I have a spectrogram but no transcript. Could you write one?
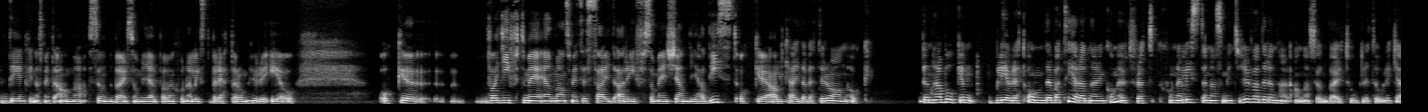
det är en kvinna som heter Anna Sundberg som med hjälp av en journalist berättar om hur det är att och eh, var gift med en man som heter Said Arif som är en känd jihadist och eh, al-Qaida-veteran. Och den här boken blev rätt omdebatterad när den kom ut för att journalisterna som intervjuade den här Anna Sundberg tog lite olika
